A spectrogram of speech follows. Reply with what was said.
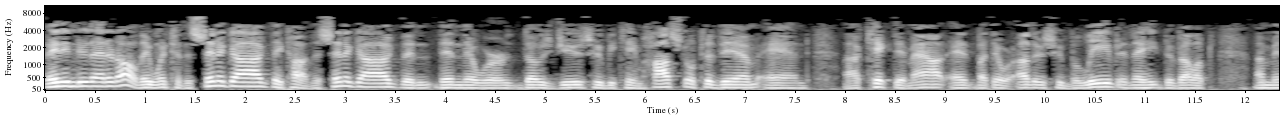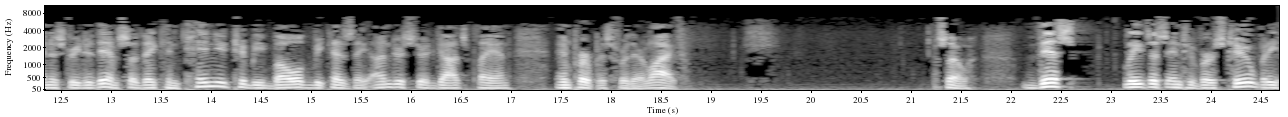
They didn't do that at all. They went to the synagogue, they taught in the synagogue, then, then there were those Jews who became hostile to them and uh, kicked them out, and, but there were others who believed and they developed a ministry to them. So they continued to be bold because they understood God's plan and purpose for their life. So this leads us into verse 2, but he,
